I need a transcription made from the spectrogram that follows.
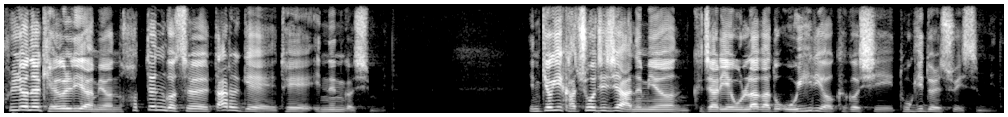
훈련을 게을리하면 헛된 것을 따르게 돼 있는 것입니다. 인격이 갖추어지지 않으면 그 자리에 올라가도 오히려 그것이 독이 될 수 있습니다.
